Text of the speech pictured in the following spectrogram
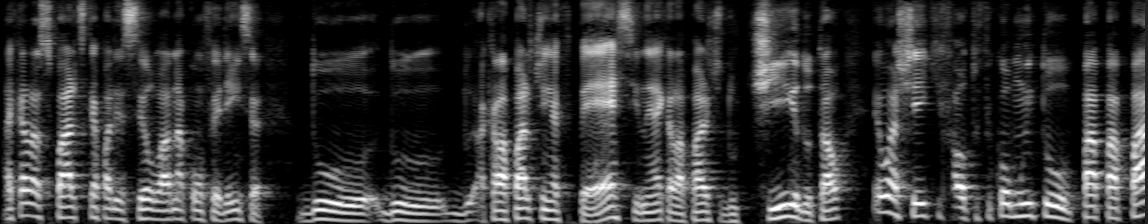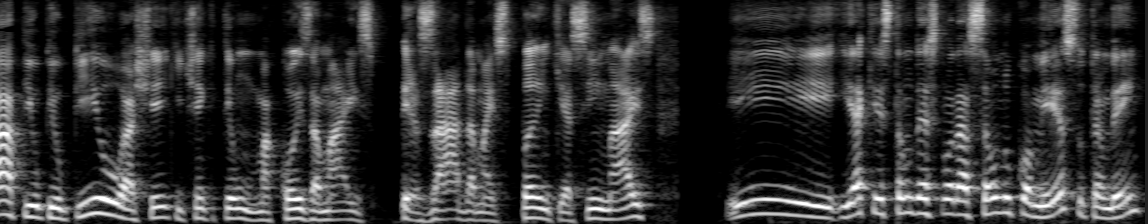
aquelas partes que apareceu lá na conferência do, do, do aquela parte em FPS, né, aquela parte do tiro e tal, eu achei que faltou, ficou muito papapá, piu piu piu, achei que tinha que ter uma coisa mais pesada, mais punk assim, mais e, e a questão da exploração no começo também,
